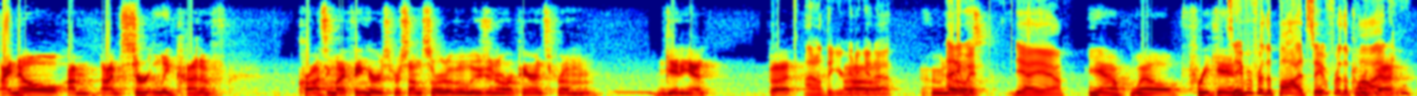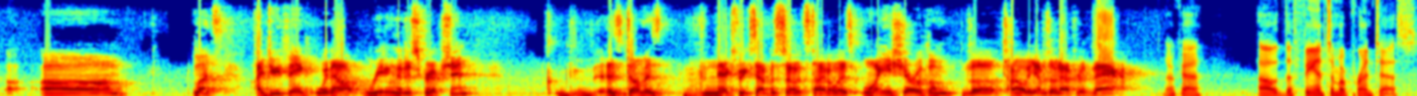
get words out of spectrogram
I know I'm I'm certainly kind of crossing my fingers for some sort of illusion or appearance from Gideon, but I don't think you're gonna uh, get it. Who knows? Anyway, yeah, yeah. yeah. Well, freaking Save it for the pod. Save it for the pod. bed. Um, let's. I do think without reading the description, as dumb as the next week's episode's title is, why don't you share with them the title of the episode after that? Okay. Oh, the Phantom Apprentice.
